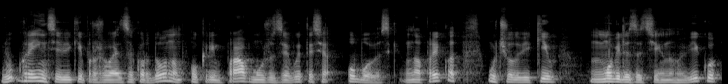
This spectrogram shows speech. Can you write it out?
в українців, які проживають за кордоном, окрім прав, можуть з'явитися обов'язки. Наприклад, у чоловіків мобілізаційного віку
